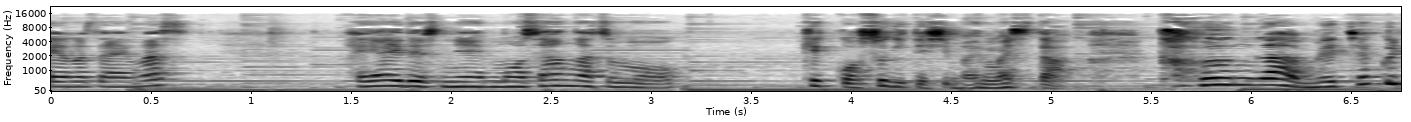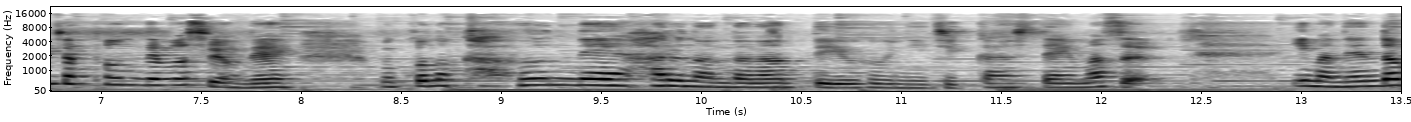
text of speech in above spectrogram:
ようございます。早いですね。もう3月も結構過ぎてしまいました。花粉がめちゃくちゃ飛んでますよね。もうこの花粉で春なんだなっていう風に実感しています。今年度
